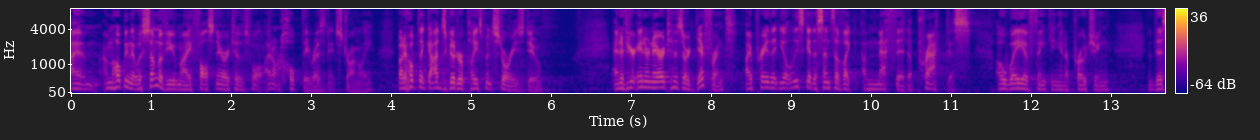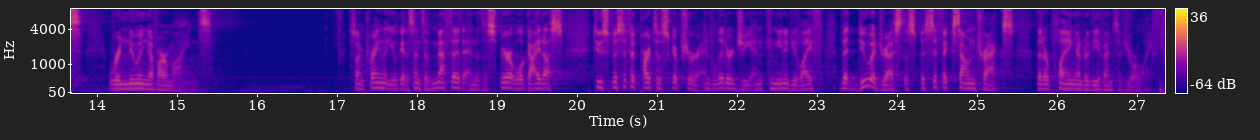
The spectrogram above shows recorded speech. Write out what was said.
I'm, I'm, hoping that with some of you, my false narratives, well, I don't hope they resonate strongly, but I hope that God's good replacement stories do. And if your inner narratives are different, I pray that you'll at least get a sense of like a method, a practice, a way of thinking and approaching this renewing of our minds. So I'm praying that you'll get a sense of method and that the Spirit will guide us to specific parts of Scripture and liturgy and community life that do address the specific soundtracks that are playing under the events of your life.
